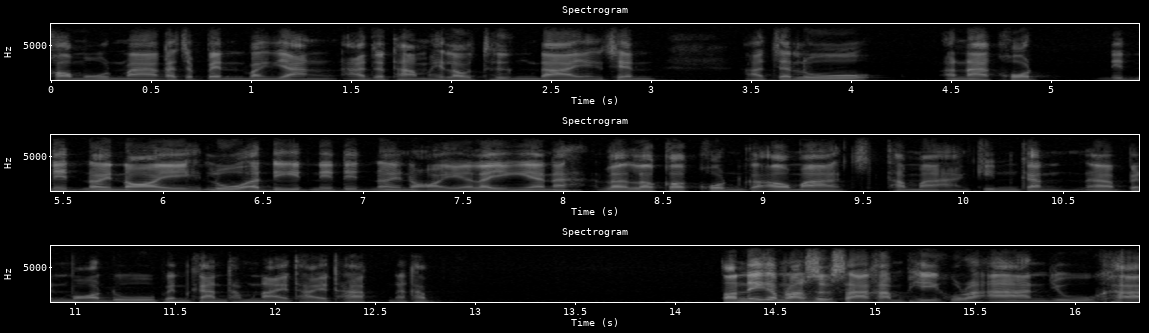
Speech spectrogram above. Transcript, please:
ข้อมูลมาก็จะเป็นบางอย่างอาจจะทำให้เราทึ่งได้อย่างเช่น อาจจะรู้อนาคต นิดๆหน่อยๆรู้อดีตนิดๆหน่อยๆอะไรอย่างเงี้ยนะแล้วแล้วก็คนก็เอามาทำมาหากินกันอ่าเป็นหมอดูเป็นการทำนายทายทักนะครับ ตอนนี้กำลังศึกษาคัมภีร์กุรอานอยู่ค่ะ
